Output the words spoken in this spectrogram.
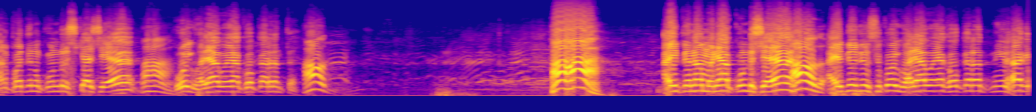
ಗಣಪತಿನ ಕುಂಡ್ರಿಸ್ಕ್ಯಾಸಿ ಕ್ಯಾಶೆ ಹೋಗಿ ಹೊಳ್ಯಾಗ ಹೋಯಾಕ ಹೋಗ್ತಾರಂತ ಹೌದ್ ಹಾ ಹಾ ಐದ್ ದಿನ ಮನ್ಯಾಗ ಕುಂಡ್ಸೆ ಹೌದು. ಐದನೇ ದಿವ್ಸಕ್ಕೆ ಹೋಗಿ ಹೊಳ್ಯಾಗ ಹೋಗ್ಯಾಕ ಹೋಗಾರಂತ ನೀರಾಗ.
